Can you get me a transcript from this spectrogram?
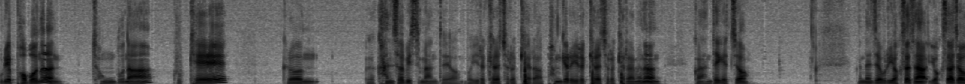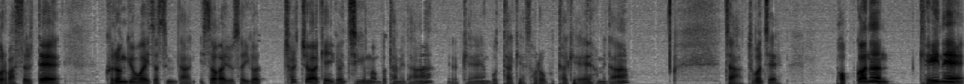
우리의 법원은 정부나 국회에 그런 그 간섭이 있으면 안 돼요. 뭐 이렇게 해라 저렇게 해라 판결을 이렇게 해라 저렇게 해라 하면은 그건 안 되겠죠. 근데 이제 우리 역사상 역사적으로 봤을 때 그런 경우가 있었습니다. 있어가지고서 이거 철저하게 이건 지금은 못합니다. 이렇게 못하게 서로 못하게 합니다. 자, 두 번째 법관은 개인의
